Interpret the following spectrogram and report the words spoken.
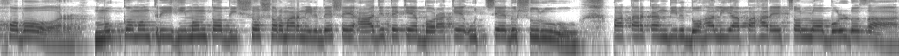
খবর। মুখ্যমন্ত্রী হিমন্ত বিশ্ব শর্মার নির্দেশে আজ থেকে বরাকে উচ্ছেদ শুরু। পাতারকান্দির দোহালিয়া পাহাড়ে চলল বুলডোজার।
